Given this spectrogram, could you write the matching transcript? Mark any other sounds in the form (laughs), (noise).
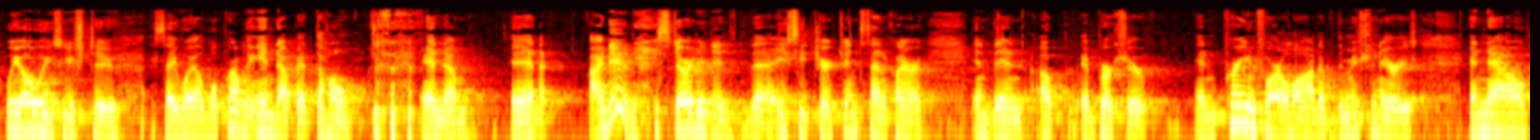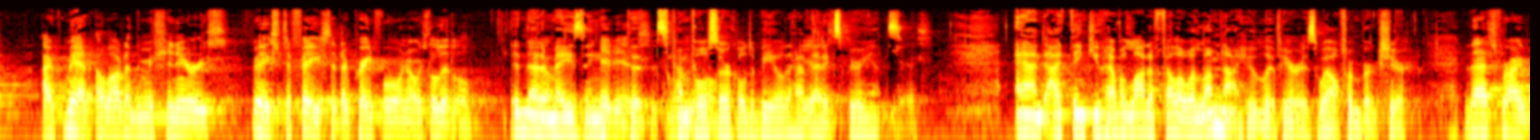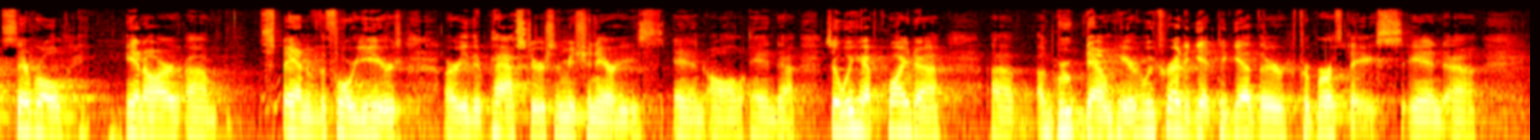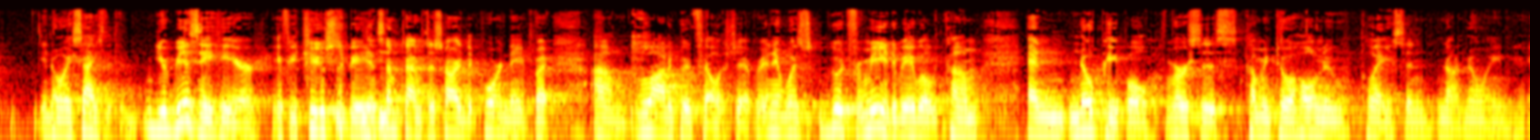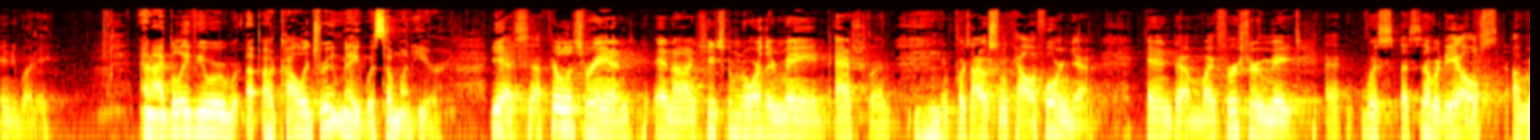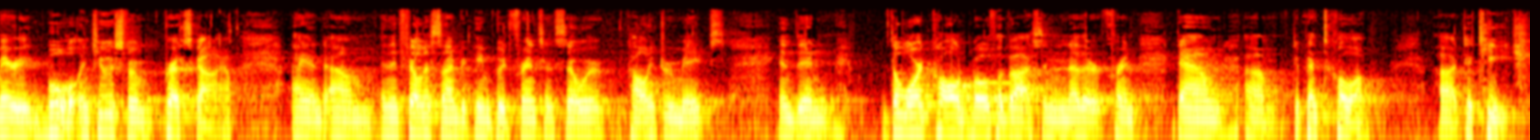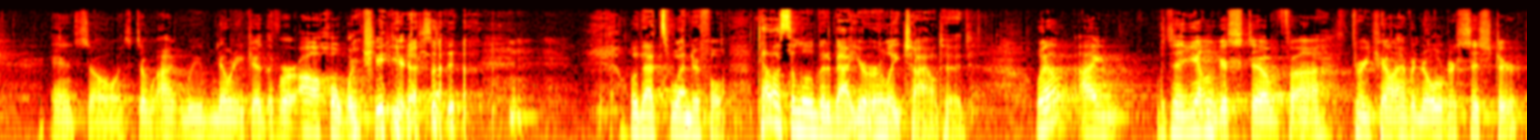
we always used to say, well, we'll probably end up at the home. (laughs) and, um, and I did. (laughs) Started at the AC Church in Santa Clara and then up at Berkshire and praying for a lot of the missionaries. And now I've met a lot of the missionaries face to face that I prayed for when I was little. Isn't that So, amazing? it is. That It's it's come full circle to be able to have that experience. Yes. And I think you have a lot of fellow alumni who live here as well from Berkshire. That's right. Several in our um, span of the four years are either pastors or missionaries and all. And uh, so we have quite a, a, a group down here. We try to get together for birthdays. And, uh, you know, it's nice. You're busy here if you choose to be, and (laughs) sometimes it's hard to coordinate, but um, a lot of good fellowship. And it was good for me to be able to come and know people versus coming to a whole new place and not knowing anybody. And I believe you were a, college roommate with someone here. Yes, uh, Phyllis Rand and I, she's from northern Maine, Ashland. And of course, I was from California. And uh, my first roommate uh, was uh, somebody else, uh, Mary Bull, and she was from Presque Isle. And, um, and then Phyllis and I became good friends, and so we're college roommates. And then the Lord called both of us and another friend down um, to Pensacola uh, to teach. And so, so I, we've known each other for a whole bunch of years. (laughs) Well, that's wonderful. Tell us a little bit about your early childhood. Well, I was the youngest of uh, three children. I have an older sister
